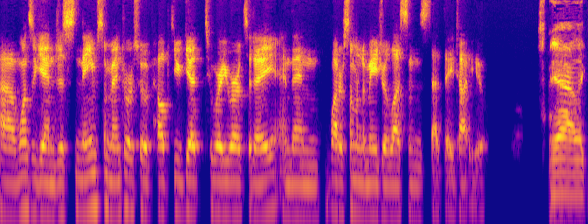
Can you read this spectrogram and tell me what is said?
uh, once again, just name some mentors who have helped you get to where you are today, and then what are some of the major lessons that they taught you? Yeah, like,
